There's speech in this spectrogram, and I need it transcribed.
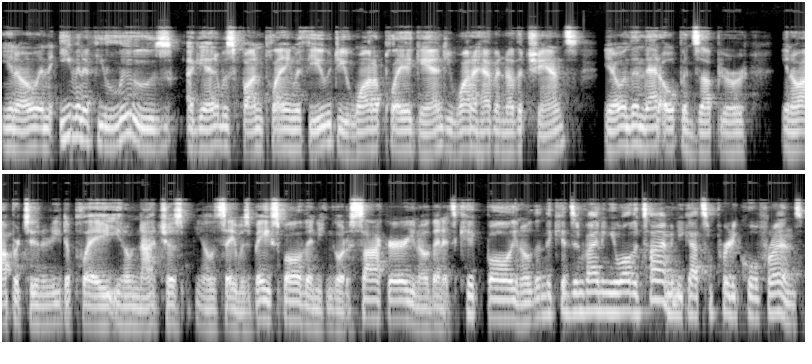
you know, and even if you lose, again, it was fun playing with you. Do you want to play again? Do you want to have another chance? You know, and then that opens up your, you know, opportunity to play, you know, not just, you know, let's say it was baseball, then you can go to soccer, you know, then it's kickball, you know, then the kid's inviting you all the time and you got some pretty cool friends.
